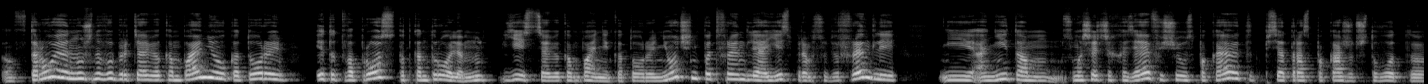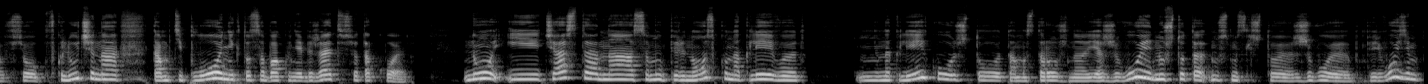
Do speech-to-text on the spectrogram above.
Второе, нужно выбрать авиакомпанию, которой этот вопрос под контролем. Ну, есть авиакомпании, которые не очень pet-friendly, а есть прям супер-friendly. И они там сумасшедших хозяев еще успокаивают, 50 раз покажут, что вот э, все включено, там тепло, никто собаку не обижает, все такое. Ну и часто на саму переноску наклеивают наклейку, что там осторожно, я живой, ну что-то, ну в смысле, что живое перевозим.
